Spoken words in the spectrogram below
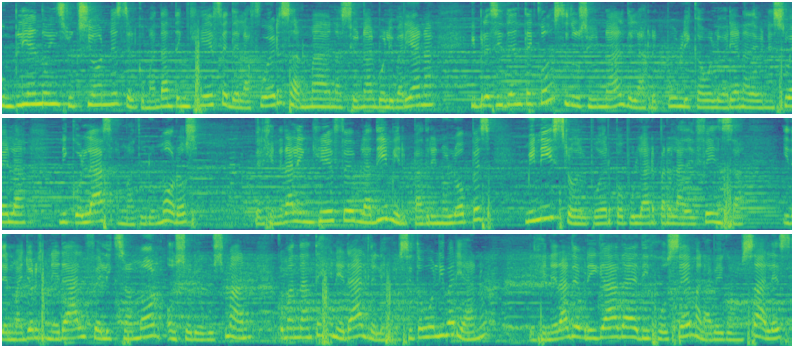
cumpliendo instrucciones del comandante en jefe de la Fuerza Armada Nacional Bolivariana y presidente constitucional de la República Bolivariana de Venezuela, Nicolás Maduro Moros, del general en jefe Vladimir Padrino López, ministro del Poder Popular para la Defensa, y del mayor general Félix Ramón Osorio Guzmán, comandante general del Ejército Bolivariano, el general de brigada Edi José Maravé González,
